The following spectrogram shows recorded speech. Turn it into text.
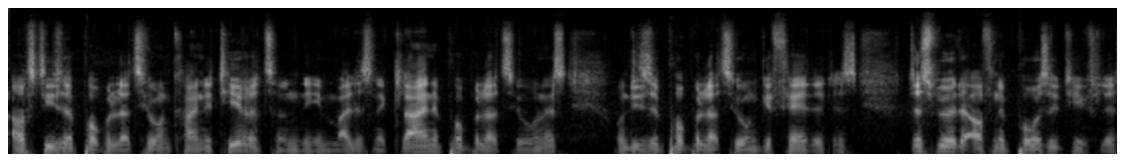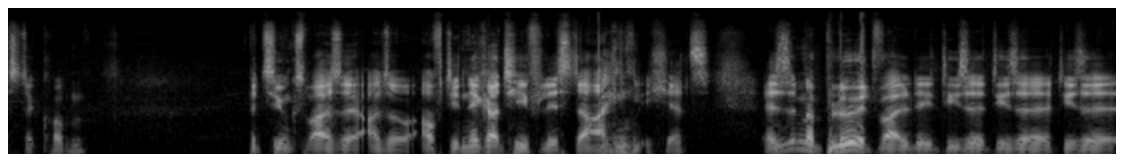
aus dieser Population keine Tiere zu nehmen, weil es eine kleine Population ist und diese Population gefährdet ist. Das würde auf eine Positivliste kommen beziehungsweise also auf die Negativliste eigentlich jetzt. Es ist immer blöd, weil die, diese, diese, diese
